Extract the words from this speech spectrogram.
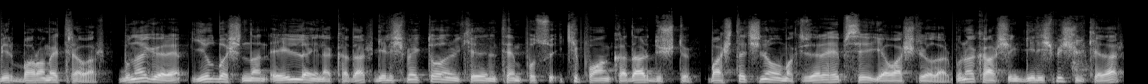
bir barometre var. Buna göre yılbaşından Eylül ayına kadar gelişmekte olan ülkelerin temposu 2 puan kadar düştü. Başta Çin olmak üzere hepsi yavaşlıyorlar. Buna karşın gelişmiş ülkeler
